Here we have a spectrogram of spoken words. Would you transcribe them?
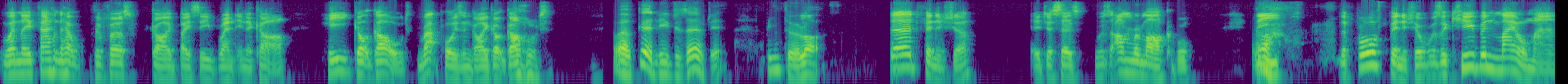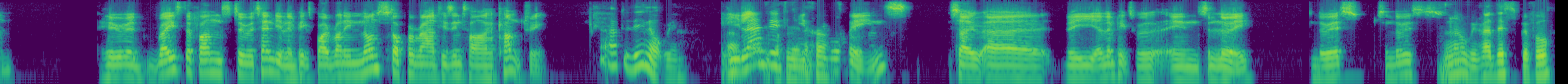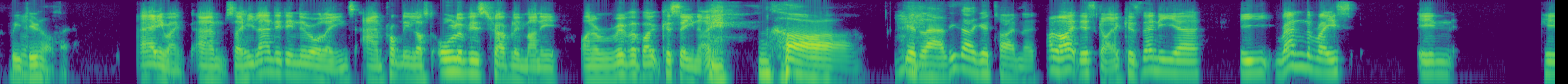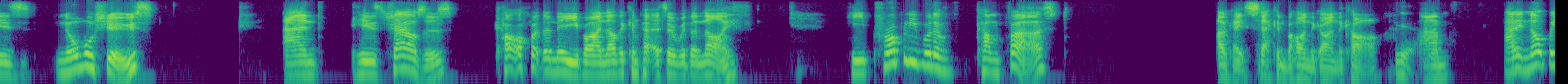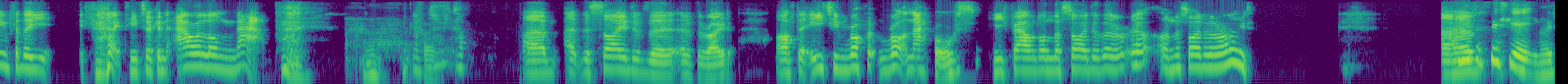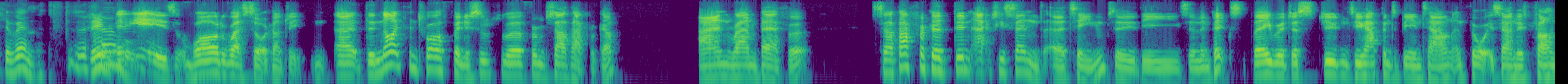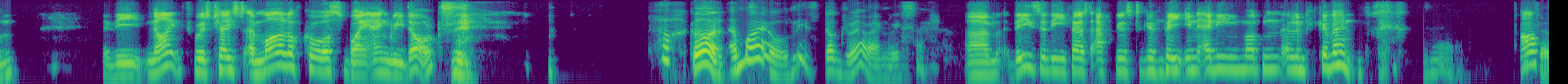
when they found out the first guy basically went in a car, he got gold. Rat poison guy got gold. Well, good. He deserved it. Been through a lot. Third finisher, it just says was unremarkable. The Oh, the fourth finisher was a Cuban mailman who had raised the funds to attend the Olympics by running non-stop around his entire country. how did he not win? He Oh, landed in in the car. New Orleans. So uh, the Olympics were in St. Louis. Louis, St. Louis. No, we've had this before. We do not know. Anyway, um, so he landed in New Orleans and promptly lost all of his travelling money on a riverboat casino. Ah, good lad. He's had a good time though. I like this guy because then he uh, he ran the race in his normal shoes and his trousers cut off at the knee by another competitor with a knife. He probably would have come first. Okay, second behind the guy in the car. Yeah. Um, had it not been for the fact he took an hour long nap um, at the side of the of the road after eating rot- rotten apples he found on the side of the uh, on the side of the road. Who's Um, officiating this event? This is it, it is Wild West sort of country. Uh, the ninth and twelfth finishers were from South Africa and ran barefoot. South Africa didn't actually send a team to these Olympics. They were just students who happened to be in town and thought it sounded fun. The ninth was chased a mile off course by angry dogs. Oh God, a mile. These dogs were angry. Um, these are the first Africans to compete in any modern Olympic event. Yeah. half,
